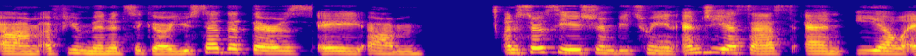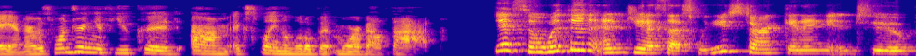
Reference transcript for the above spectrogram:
um, a few minutes ago. You said that there's a um, an association between NGSS and ELA. And I was wondering if you could um, explain a little bit more about that. Yeah, so within NGSS, when you start getting into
